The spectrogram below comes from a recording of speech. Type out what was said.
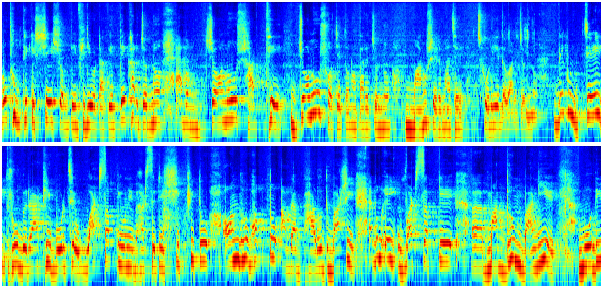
প্রথম থেকে শেষ অবধি ভিডিওটাকে দেখার জন্য এবং জনস্বার্থে, জনসচেতনতার জন্য মানুষের মাঝে ছড়িয়ে দেওয়ার জন্য। দেখুন, যেই ধ্রুব রাঠি বলছে হোয়াটসঅ্যাপ ইউনিভার্সিটি শিক্ষিত, অন্ধভক্ত, আমরা ভারতবাসী এবং এই হোয়াটসঅ্যাপকে মাধ্যম বানিয়ে মোদী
